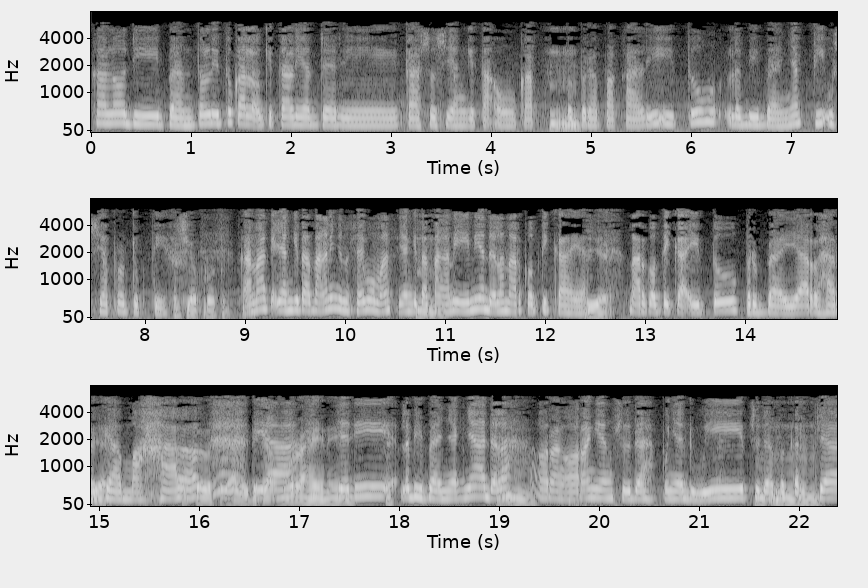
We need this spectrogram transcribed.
Kalau di Bantul itu kalau kita lihat dari kasus yang kita ungkap hmm. beberapa kali itu lebih banyak di usia produktif. Usia produktif. Karena yang kita tangani saya mau Mas, yang kita hmm. tangani ini adalah narkotika ya. Yeah. Narkotika itu berbayar harga yeah. mahal. Betul sekali, tidak ya, murah ini. Jadi lebih banyaknya adalah hmm. orang-orang hmm. yang sudah punya duit, sudah hmm. bekerja,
